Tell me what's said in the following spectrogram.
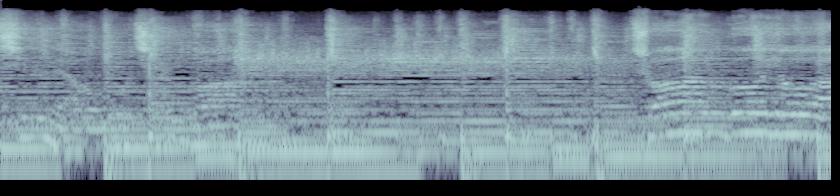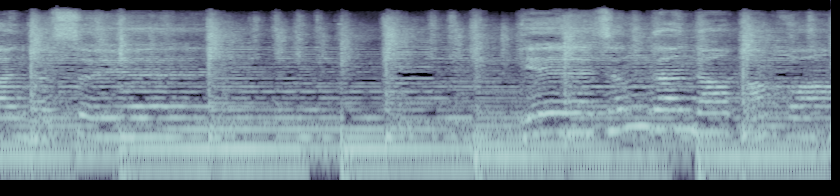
心了无牵挂，穿过幽暗的岁月，也曾感到彷徨。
